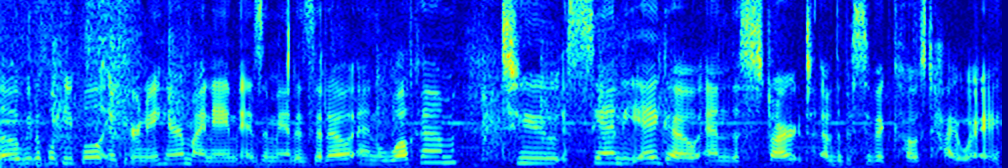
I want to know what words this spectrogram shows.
Hello, beautiful people. If you're new here, my name is Amanda Zito, and welcome to San Diego and the start of the Pacific Coast Highway.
